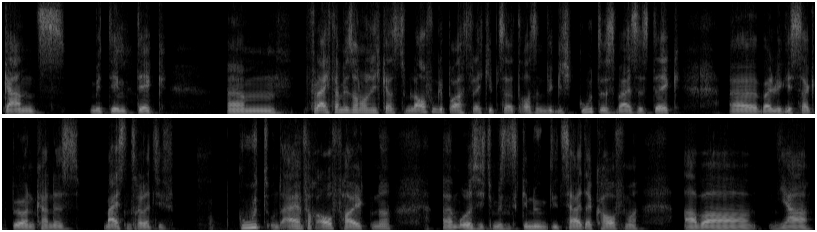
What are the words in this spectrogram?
ganz mit dem Deck. Ähm, vielleicht haben wir es auch noch nicht ganz zum Laufen gebracht. Vielleicht gibt es da draußen ein wirklich gutes weißes Deck, äh, weil wie gesagt, Burn kann es meistens relativ gut und einfach aufhalten ähm, oder sich zumindest genügend die Zeit erkaufen. Aber ja,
